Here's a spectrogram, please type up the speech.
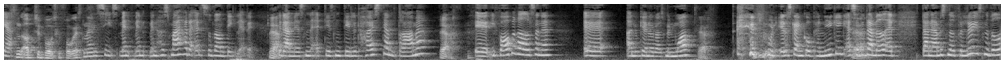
Ja. sådan op til påskefrokosten, ikke? Præcis, men, men, men hos mig har der altid været en del af det. Ja. Det der med, sådan, at det er, sådan, det er lidt højstemt drama Ja, øh, i forberedelserne. Øh, og nu kender du også min mor. ja. hun elsker en god panik, ikke? Altså Ja. det der med, at der er nærmest noget forløsende ved,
